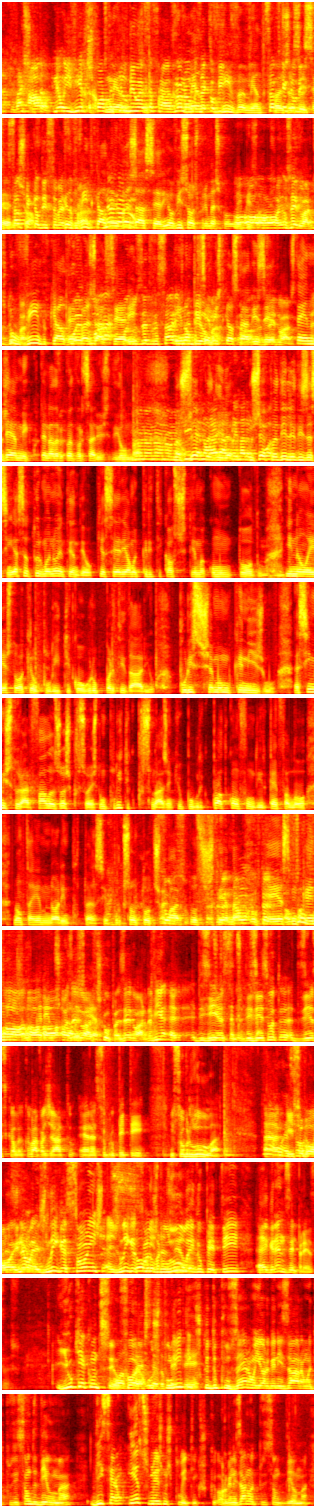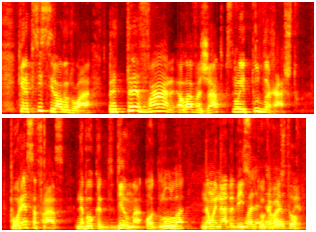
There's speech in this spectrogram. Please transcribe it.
tu vais ah, Não, e vi a resposta que ele deu a essa frase. Não, não, mas é que eu vi. Vivamente Sabes o que é que ele disse? Sabes o que é que ele disse sobre essa frase? Eu duvido que alguém não, não, veja a série. Eu vi só os primeiros oh, oh, episódios. Oh, oh, José Eduardo, desculpa. Duvido que alguém quando veja a série os adversários e não perceba isto que ele está a dizer. Isto é endémico, tem nada a ver com adversários de Dilma. Não, não, não. não, não. O José Padilha diz assim, essa turma não entendeu que a série é uma crítica ao sistema como um todo uhum. e não é este ou aquele político ou grupo partidário. Por isso se chama mecanismo. Assim misturar falas ou expressões de um político personagem que o público pode confundir quem falou não tem a menor importância, porque são todos parte do sistema então, e é esse mecanismo que queremos oh, Zé Eduardo, desculpa, Zé Eduardo, dizia-se dizia dizia que a Lava Jato era sobre o PT e sobre Lula. Não, é e sobre, sobre não, as ligações, as ligações de Lula e do PT a grandes empresas. E o que aconteceu foram os políticos que depuseram e organizaram a deposição de Dilma, disseram esses mesmos políticos que organizaram a deposição de Dilma que era preciso tirá-la de lá para travar a Lava Jato, que senão ia tudo de arrasto. Por essa frase na boca de Dilma ou de Lula, não é nada disso Olha, que tu acabaste de ler.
